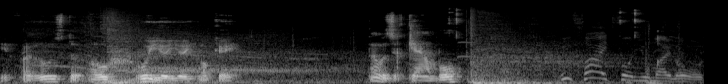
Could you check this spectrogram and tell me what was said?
If I lose the oh, oi, oi, oi, okay. That was a gamble. We fight for you, my lord.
